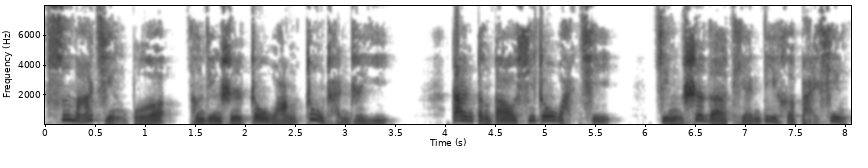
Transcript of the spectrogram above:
司马景伯曾经是周王重臣之一，但等到西周晚期，景氏的田地和百姓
